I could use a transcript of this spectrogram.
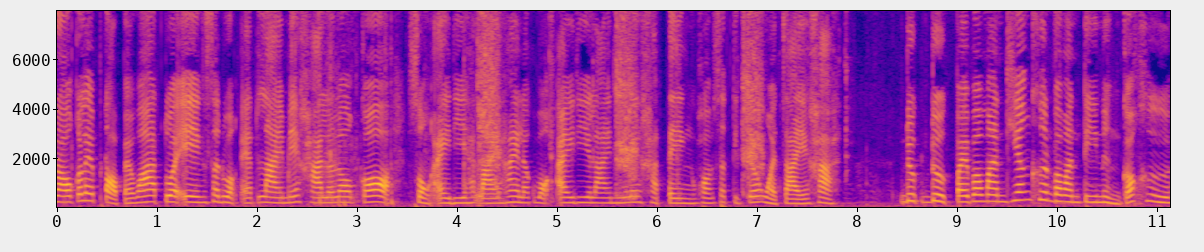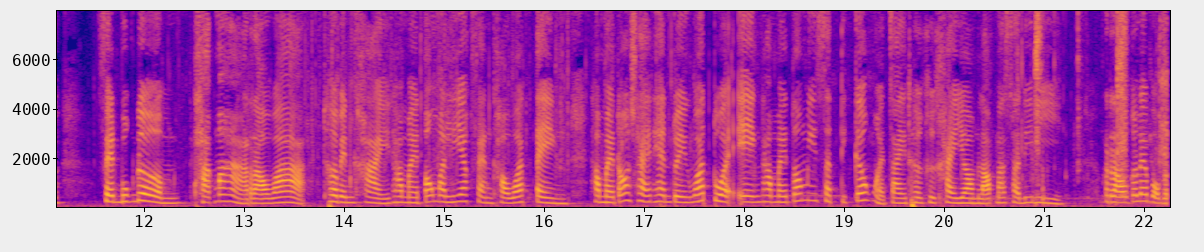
เราก็เลยตอบไปว่าตัวเองสะดวกแอดไลน์ไหมคะ แล้วเราก็ส่ง ID ไลน์ให้แล้วก็บอก ID ไลน์นี้เลยค่ะ เต็งพร้อมสติกเกอร์หัวใจค่ะดึกดึกๆ ไปประมาณเที่ยงคืนประมาณตีหนึ่งก็คือ Facebook เดิมทักมาหาเราว่า เธอเป็นใครทำไมต้องมาเรียกแฟนเขาว่าเต็งทำไมต้องใช้แทนตัวเองว่าตัวเองทำไมต้องมีสติกเกอร์หัวใจ เธอคือใครยอมรับมาซะดีๆเราก็เลยบอกไป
